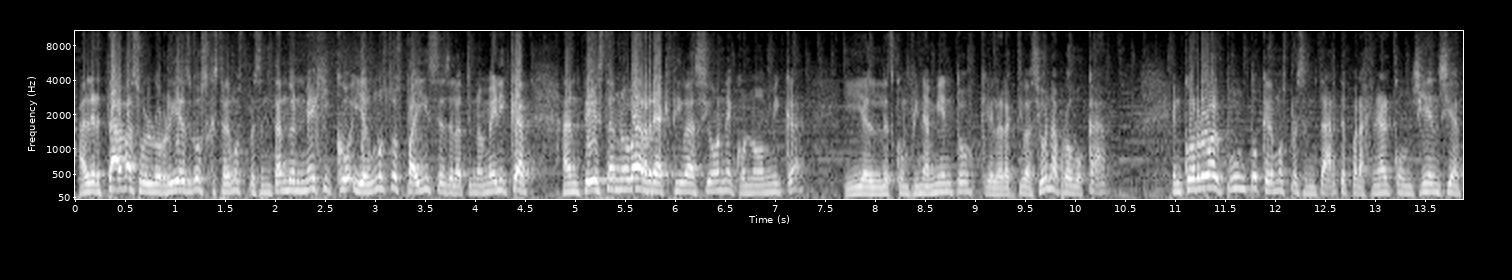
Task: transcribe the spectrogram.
alertaba sobre los riesgos que estaremos presentando en México y algunos otros países de Latinoamérica ante esta nueva reactivación económica y el desconfinamiento que la reactivación ha provocado. En Correo al Punto queremos presentarte para generar conciencia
